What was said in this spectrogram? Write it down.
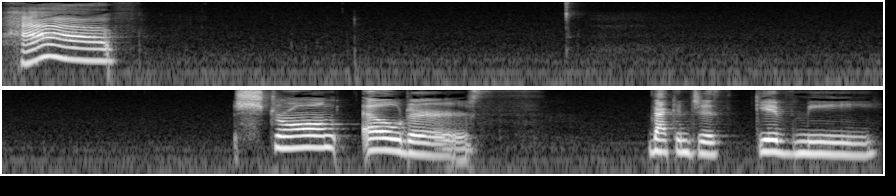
have strong elders that can just give me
